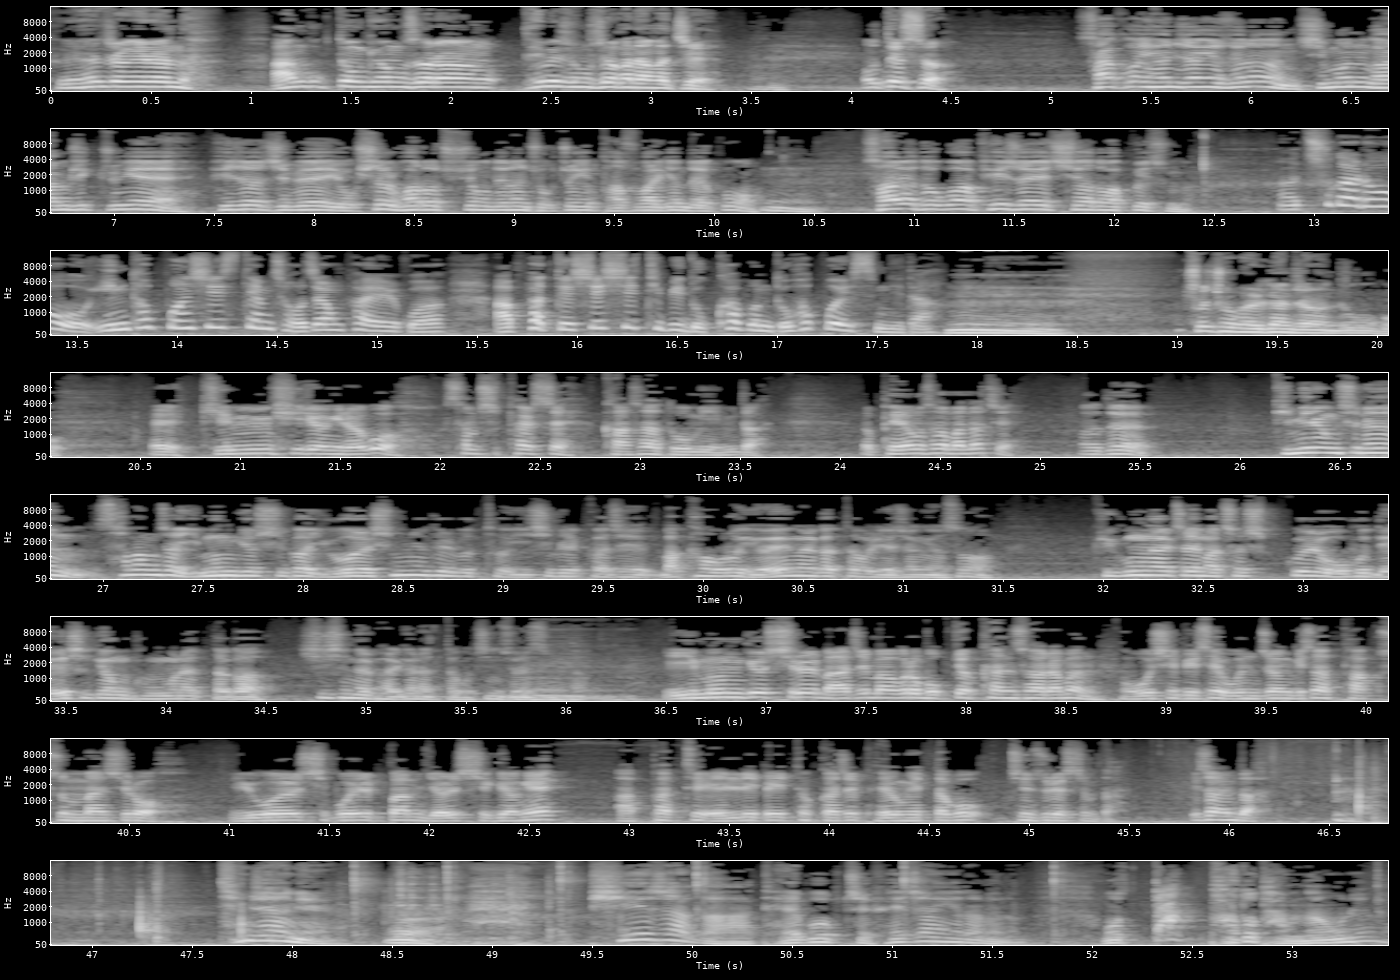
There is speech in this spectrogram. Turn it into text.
그 현장에는 안국동 경사랑 태미 형사가 나갔지. 어땠어? 사건 현장에서는 지문 감식 중에 피자 집에 욕실 화로 추정되는 족적이 다수 발견됐고 살해 도구와 피자의 치아도 확보했습니다. 어, 추가로 인터폰 시스템 저장 파일과 아파트 CCTV 녹화본도 확보했습니다. 음, 최초 발견자는 누구고? 예, 김희령이라고 38세 가사 도우미입니다. 어, 배영사 만났지? 아, 네. 김일영 씨는 사망자 이문교 씨가 6월 16일부터 20일까지 마카오로 여행을 갔다 올 예정이어서 귀국 날짜에 맞춰 19일 오후 4시경 방문했다가 시신을 발견했다고 진술했습니다. 이문교 씨를 마지막으로 목격한 사람은 52세 운전기사 박순만 씨로 6월 15일 밤 10시경에 아파트 엘리베이터까지 배웅했다고 진술했습니다. 이상입니다. 팀장님, 피해자가 대부업체 회장이라면 뭐 딱 봐도 답 나오네요.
